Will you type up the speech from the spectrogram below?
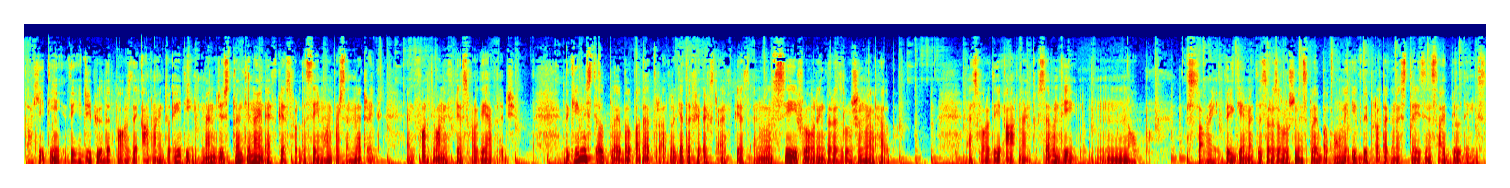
Tahiti, the GPU that powers the R9280, manages 29 FPS for the same 1% metric and 41 FPS for the average. The game is still playable, but I'd rather get a few extra FPS and we'll see if lowering the resolution will help. As for the R9270, nope. Sorry, the game at this resolution is playable only if the protagonist stays inside buildings.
